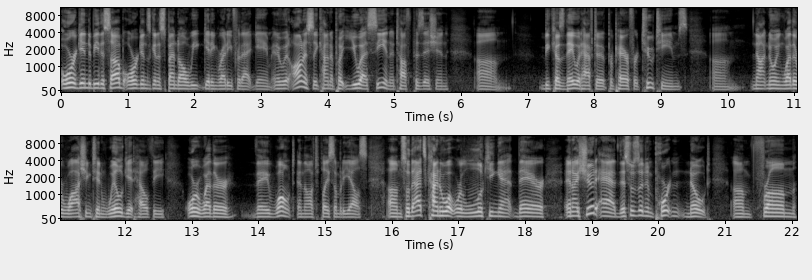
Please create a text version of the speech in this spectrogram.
Oregon to be the sub, Oregon's going to spend all week getting ready for that game. And it would honestly kind of put USC in a tough position um, because they would have to prepare for two teams, um, not knowing whether Washington will get healthy or whether they won't and they'll have to play somebody else. Um, so that's kind of what we're looking at there. And I should add, this was an important note um, from.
